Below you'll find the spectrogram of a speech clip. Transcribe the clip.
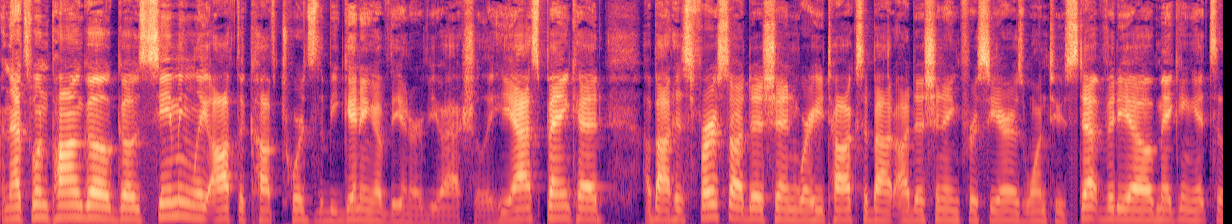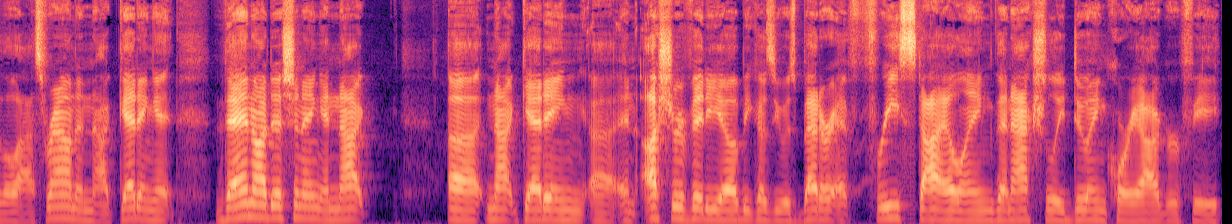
And that's when Pongo goes seemingly off the cuff towards the beginning of the interview, actually. He asks Bankhead about his first audition, where he talks about auditioning for Ciara's one two step video, making it to the last round and not getting it, then auditioning and not uh, not getting uh, an Usher video because he was better at freestyling than actually doing choreography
